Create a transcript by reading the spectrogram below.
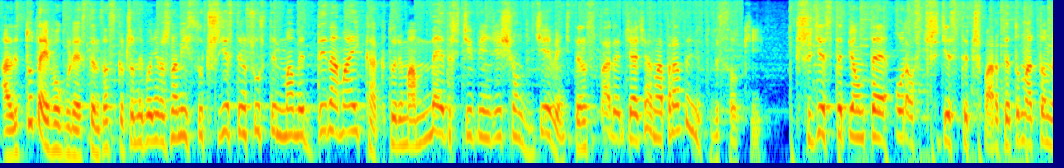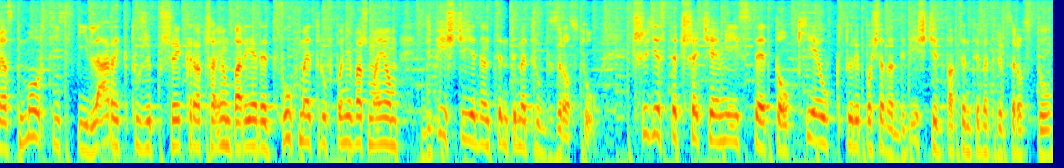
Ale tutaj w ogóle jestem zaskoczony, ponieważ na miejscu 36 mamy Dynamajka, który ma 1,99 m. Ten stary dziadzia naprawdę jest wysoki. 35 oraz 34 to natomiast Mortis i Lary, którzy przekraczają barierę 2 metrów, ponieważ mają 201 cm wzrostu. 33 miejsce to Kieł, który posiada 202 cm wzrostu.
